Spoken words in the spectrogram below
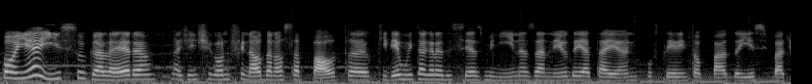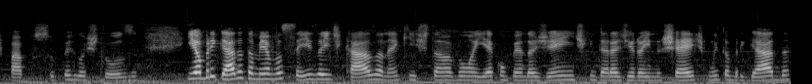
Bom, e é isso, galera. A gente chegou no final da nossa pauta. Eu queria muito agradecer as meninas, a Neuda e a Tayane, por terem topado aí esse bate-papo super gostoso. E obrigada também a vocês aí de casa, né, que estavam aí acompanhando a gente, que interagiram aí no chat. Muito obrigada.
